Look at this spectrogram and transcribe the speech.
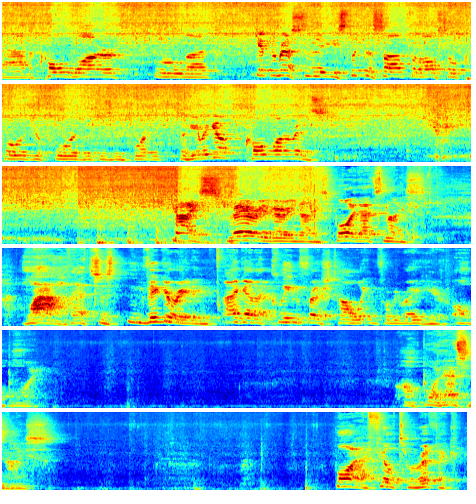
Uh, the cold water will uh, get the rest of the slickness off, but also close your pores, which is important. So here we go, cold water rinse. Nice, very, very nice. Boy, that's nice. Wow, that's just invigorating. I got a clean, fresh towel waiting for me right here. Oh boy. Oh boy, that's nice. Boy, I feel terrific.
